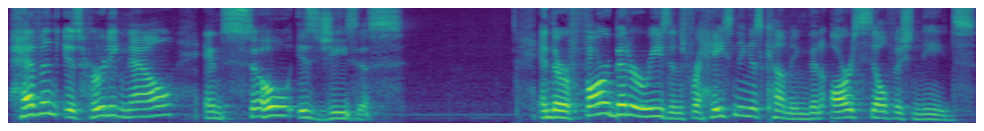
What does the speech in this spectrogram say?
Heaven is hurting now, and so is Jesus. And there are far better reasons for hastening his coming than our selfish needs.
